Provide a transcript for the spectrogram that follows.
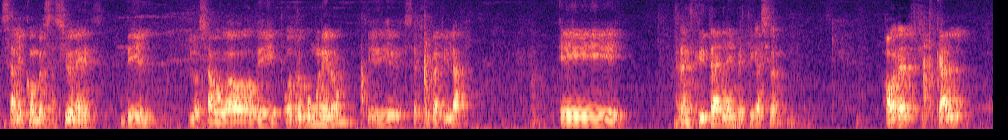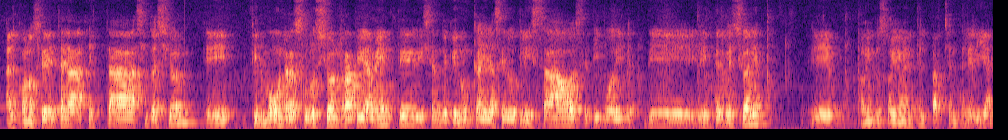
salen conversaciones de los abogados de otro comunero, Sergio Catilá, eh, transcrita en la investigación. Ahora el fiscal, al conocer esta, esta situación, eh, firmó una resolución rápidamente diciendo que nunca iba a ser utilizado ese tipo de, intervenciones, eh, poniéndose obviamente el parche en telería,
